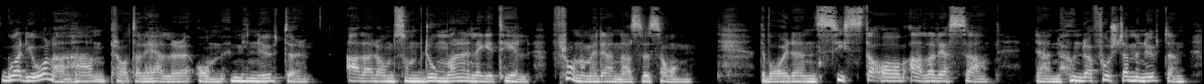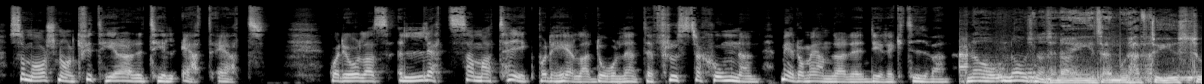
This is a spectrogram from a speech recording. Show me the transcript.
Guardiola, han pratade hellre om minuter. Alla de som domaren lägger till från och med denna säsong. Det var ju den sista av alla dessa, den 101 minuten, som Arsenal kvitterade till 1-1. Guardiolas lättsamma take på det hela dolde inte frustrationen med de ändrade direktiven. No, no, it's not annoying. It's uh, we have to used to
